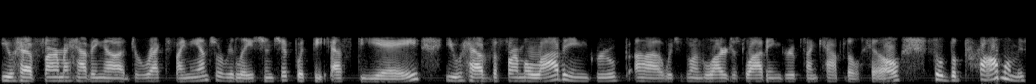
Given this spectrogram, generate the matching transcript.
You have pharma having a direct financial relationship with the FDA. You have the pharma lobbying group, uh, which is one of the largest lobbying groups on Capitol Hill. So the problem is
